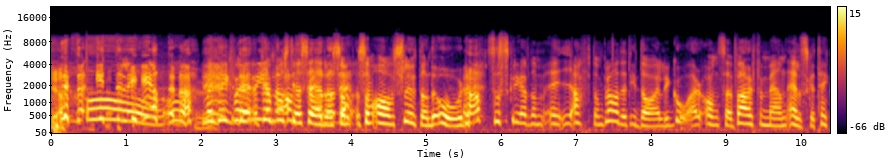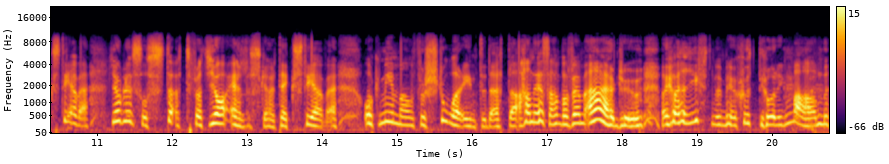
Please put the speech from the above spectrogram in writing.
Så Åh! nyheterna. men det, Det det, måste jag säga då som, som avslutande ord. Ja. Så skrev de eh, i Aftonbladet idag eller igår om så här, varför män älskar text-tv. Jag blev så stött för att jag älskar text-tv och min man förstår inte detta. Han är så här, han bara, vem är du? Och jag är gift med en 70-årig man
